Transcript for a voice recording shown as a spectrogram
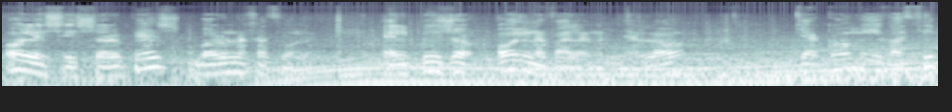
όλες οι ισορροπίες μπορούν να χαθούν. Ελπίζω όλοι να βάλουν μυαλό και ακόμη οι βαθύ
